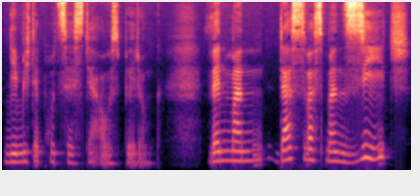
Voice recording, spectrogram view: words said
nämlich der Prozess der Ausbildung. Wenn man das, was man sieht,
